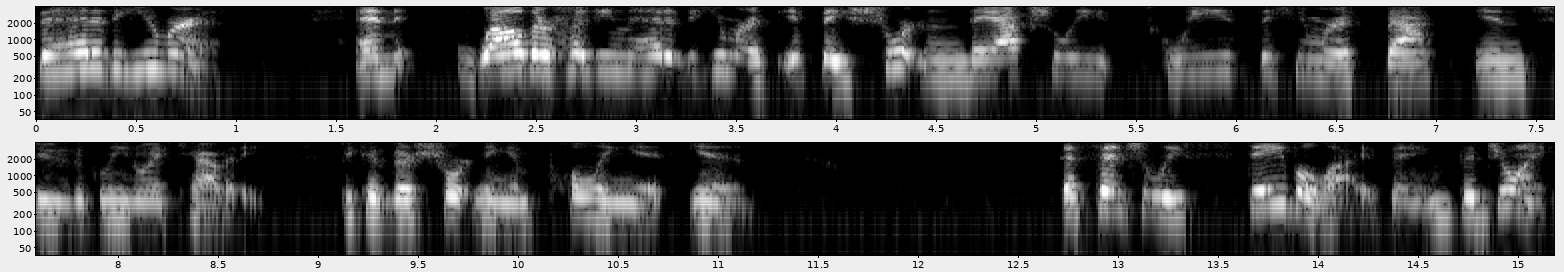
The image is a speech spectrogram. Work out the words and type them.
the head of the humerus. And while they're hugging the head of the humerus, if they shorten, they actually squeeze the humerus back into the glenoid cavity because they're shortening and pulling it in, essentially stabilizing the joint,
